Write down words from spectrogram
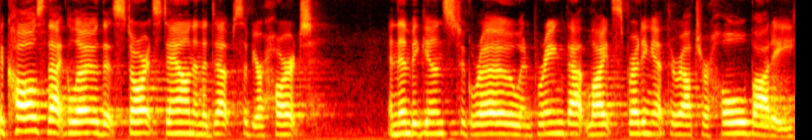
It calls that glow that starts down in the depths of your heart and then begins to grow and bring that light, spreading it throughout your whole body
